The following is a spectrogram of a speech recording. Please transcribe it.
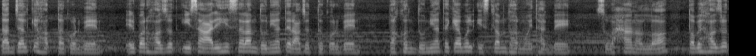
দাজ্জালকে হত্যা করবেন। এরপর হজরত ঈসা আলী ইসাল্লাম দুনিয়াতে রাজত্ব করবেন। তখন দুনিয়াতে কেবল ইসলাম ধর্মই থাকবে। সুবাহান আল্লাহ তবে হজরত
